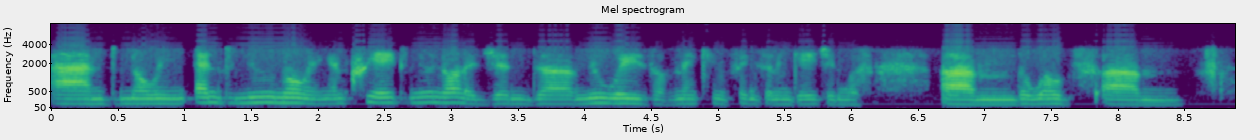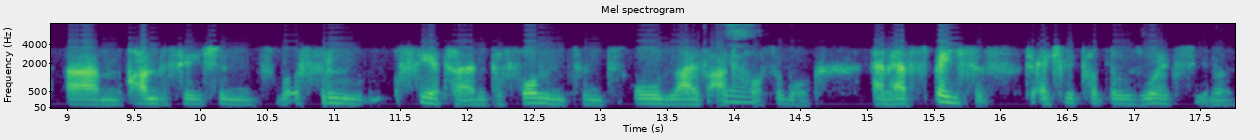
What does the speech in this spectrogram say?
and knowing and new knowing and create new knowledge and uh, new ways of making things and engaging with um, the world's um, um, conversations through theatre and performance and all live art yeah. possible and have spaces to actually put those works, you know.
